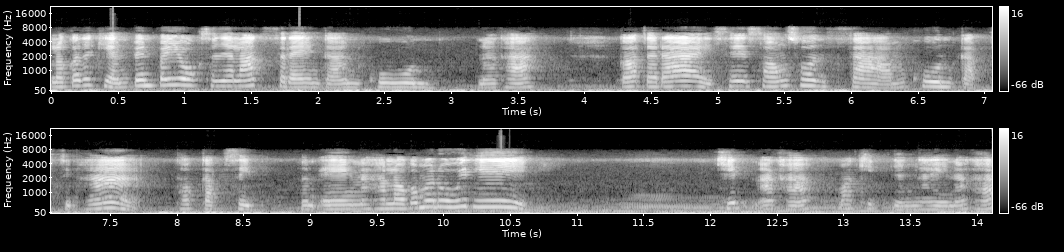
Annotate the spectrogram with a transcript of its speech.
เราก็จะเขียนเป็นประโยคสัญลักษณ์แสดงการคูณนะคะ ก็จะได้เศษ2ส่วน3คูณกับ 15 เท่ากับ 10 นั่นเองนะคะ เราก็มาดูวิธี คิดนะคะ ว่าคิดยังไงนะคะ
